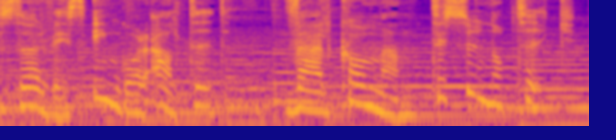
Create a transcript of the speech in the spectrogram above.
service ingår alltid. Välkommen till Synoptik.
